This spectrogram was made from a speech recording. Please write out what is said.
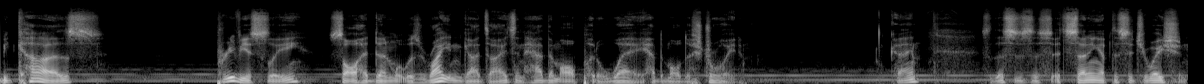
because previously Saul had done what was right in God's eyes and had them all put away, had them all destroyed. Okay? So this is this, it's setting up the situation.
